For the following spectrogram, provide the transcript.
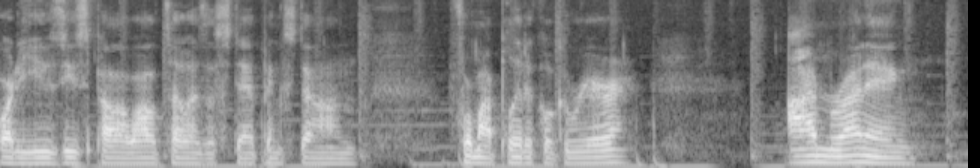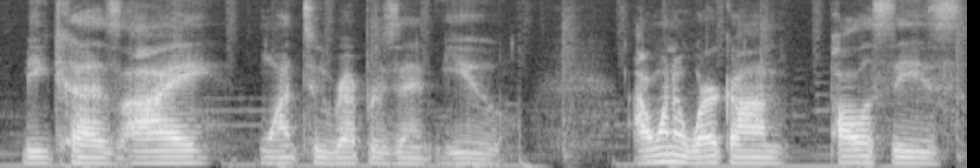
or to use East Palo Alto as a stepping stone for my political career. I'm running because I want to represent you. I want to work on policies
